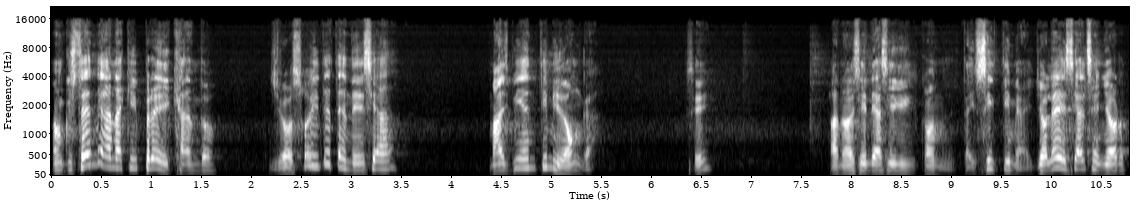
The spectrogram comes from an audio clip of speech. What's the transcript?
Aunque ustedes me van aquí predicando, yo soy de tendencia más bien timidonga. ¿Sí? A no decirle así con sí. Yo le decía al Señor,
